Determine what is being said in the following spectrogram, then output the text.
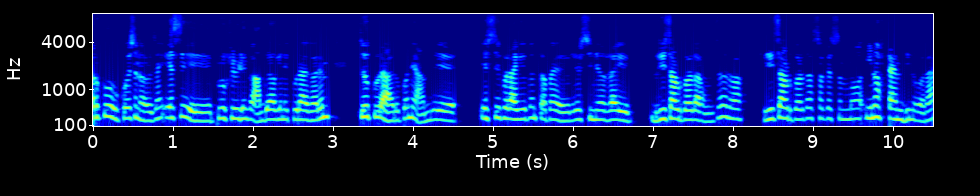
अर्को क्वेसनहरू चाहिँ यसै प्रुफ रिडिङको हामीले अघि नै कुरा गऱ्यौँ। त्यो कुराहरू पनि हामीले यसैको लागि पनि तपाईँहरूले सिनियरलाई रिच आउट गर्दा हुन्छ र रिच आउट गर्दा सकेसम्म इनफ टाइम दिनु होला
